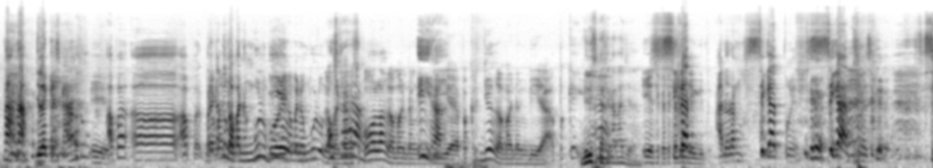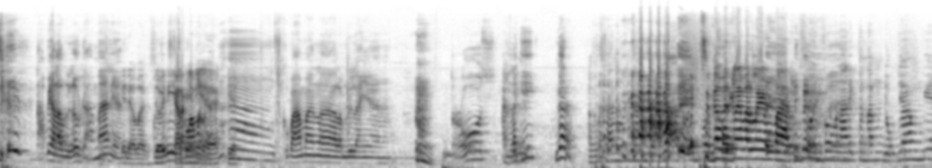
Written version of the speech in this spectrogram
Nah, nah, jeleknya sekarang tuh Iya. apa eh, apa mereka tuh nggak pandang bulu, boy. Iya, nggak mandang bulu, nggak Oh, mandang sekarang? sekolah, nggak mandang Iya. dia pekerja, nggak mandang dia apa kayak Jadi sikat-sikat aja. Iya, sikat-sikat sikat. aja gitu. Ada orang sikat, pokoknya. sikat, semua sikat. Tapi alhamdulillah udah aman ya. Tidak aman. Sejauh ini Sekarang cukup ini aman ya. lah ya. Iya. Hmm, cukup aman lah alhamdulillahnya. Terus ada lagi Gar, apa tentang Jogja atau info, suka banget lempar-lempar. info-info menarik tentang Jogja mungkin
